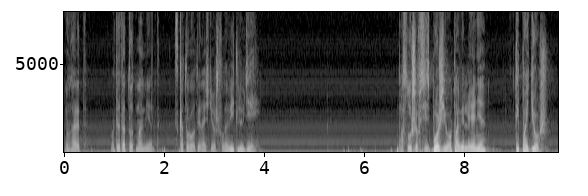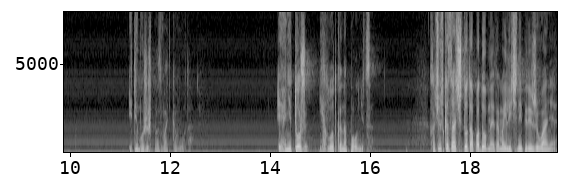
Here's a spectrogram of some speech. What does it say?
И он говорит, вот это тот момент, с которого ты начнешь ловить людей. Послушавшись Божьего повеления, ты пойдешь и ты можешь позвать кого-то. И они тоже, их лодка наполнится. Хочу сказать что-то подобное, это мои личные переживания.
